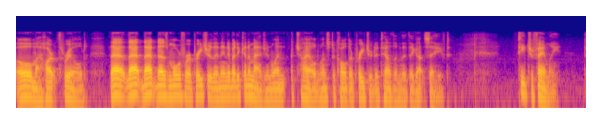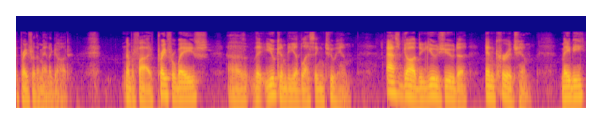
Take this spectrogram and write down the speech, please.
Oh, my heart thrilled. That that that does more for a preacher than anybody can imagine when a child wants to call their preacher to tell them that they got saved. Teach your family to pray for the man of God. Number five, pray for ways uh, that you can be a blessing to him. Ask God to use you to encourage him. Maybe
